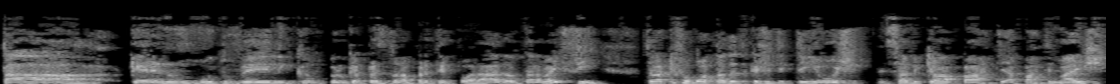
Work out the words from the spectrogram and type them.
tá querendo muito ver ele em campo pelo que apresentou na pré-temporada, mas enfim, sei lá que for botar dentro do que a gente tem hoje, a gente sabe que é uma parte, a parte mais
